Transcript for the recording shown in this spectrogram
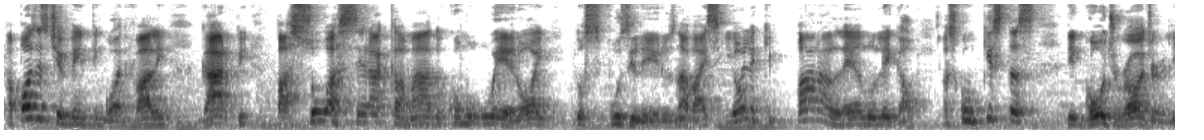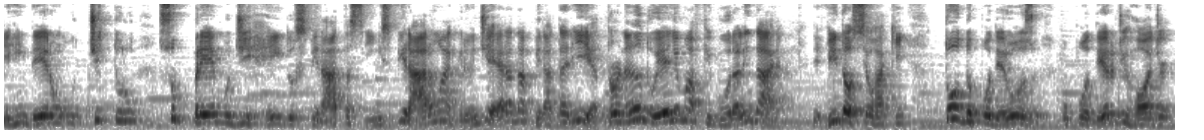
Após este evento em God Valley, Garp passou a ser aclamado como o herói dos fuzileiros navais. E olha que paralelo legal. As conquistas de Gold Roger lhe renderam o título supremo de Rei dos Piratas e inspiraram a grande era da pirataria, tornando ele uma figura lendária. Devido ao seu haki todo poderoso, o poder de Roger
